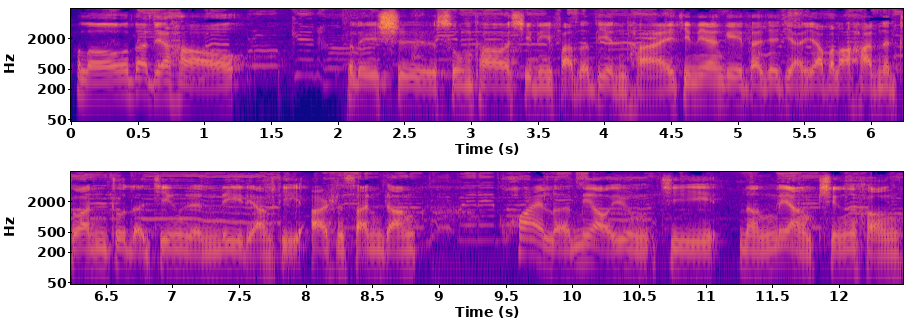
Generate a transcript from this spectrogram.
Hello，大家好，这里是松涛心理法则电台。今天给大家讲亚伯拉罕的专注的惊人力量第二十三章：快乐妙用及能量平衡。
